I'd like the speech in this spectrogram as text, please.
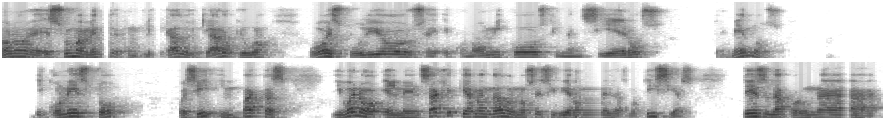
No, no, es sumamente complicado y claro que hubo, estudios eh, económicos, financieros tremendos. Y con esto, pues sí, impactas. Y bueno, el mensaje que ha mandado, no sé si vieron en las noticias, Tesla por una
